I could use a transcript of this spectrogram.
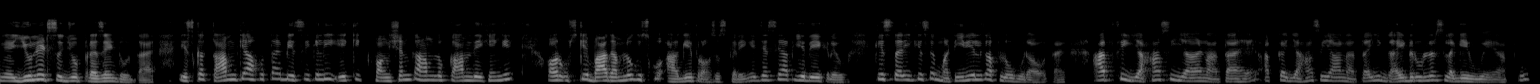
units जो प्रेजेंट होता है। इसका काम क्या होता है? बेसिकली एक एक फ़ंक्शन का हम लोग काम देखेंगे और उसके बाद हम लोग इसको आगे प्रोसेस करेंगे। जैसे आप ये देख रहे हो, किस तरीके से मटीरियल का फ्लो हो रहा होता है। आपसे यहाँ से यार्न आता है, आपका यहाँ से यार्न आता है, ये गाइड रोलर्स लगे हुए हैं आपको।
